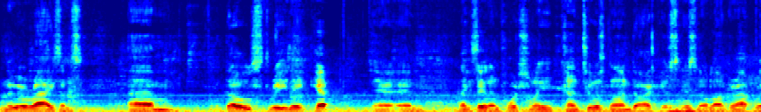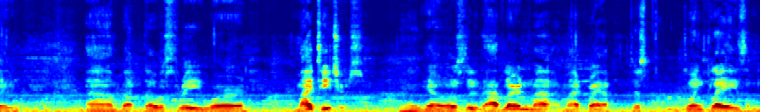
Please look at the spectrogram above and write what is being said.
New Horizons. Um, those three, they kept, uh, and like I said, unfortunately, Kuntu has gone dark. It's, it's no longer operating. Um, but those three were my teachers. Mhm. You know, those three, I've learned my, my craft just doing plays and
